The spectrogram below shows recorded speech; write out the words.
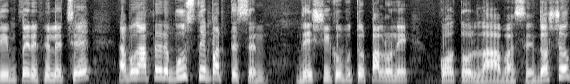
ডিম পেরে ফেলেছে এবং আপনারা বুঝতে পারতেছেন, দেশি কবুতর পালনে কত লাভ আছে। দর্শক,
